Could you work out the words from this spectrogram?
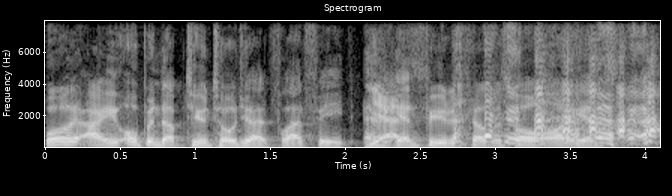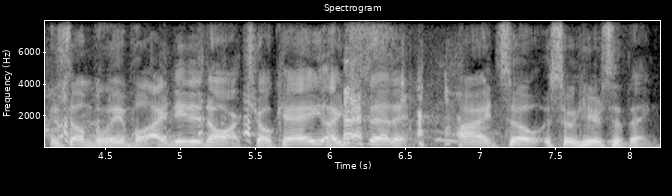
Well, I opened up to you and told you I had flat feet. And yes. again, for you to tell this whole audience, it's unbelievable. I need an arch, okay? I said it. All right, so so here's the thing.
